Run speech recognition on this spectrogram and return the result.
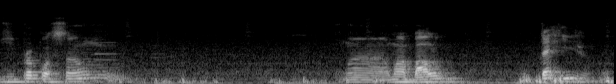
de proporção, uma, um abalo terrível. Né?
